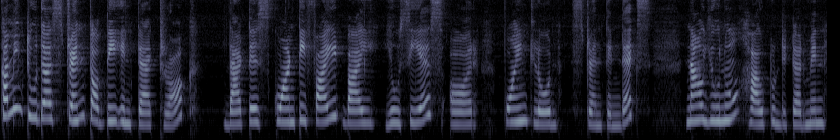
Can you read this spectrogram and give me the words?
Coming to the strength of the intact rock that is quantified by UCS or point load strength index. Now you know how to determine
